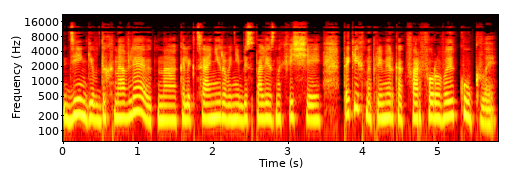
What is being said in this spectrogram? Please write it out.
деньги вдохновляют на коллекционирование бесполезных вещей, таких, например, как фарфоровые куклы,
